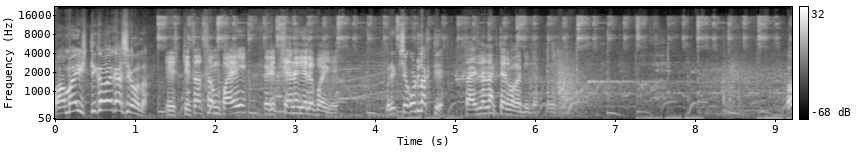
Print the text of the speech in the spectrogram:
मामा इष्टी का काशीगावला? एस टीचा संप आहे रिक्षाने गेलं पाहिजे. रिक्षा कुठं लागते? साईडला लागतात बघा तिथं. ओ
